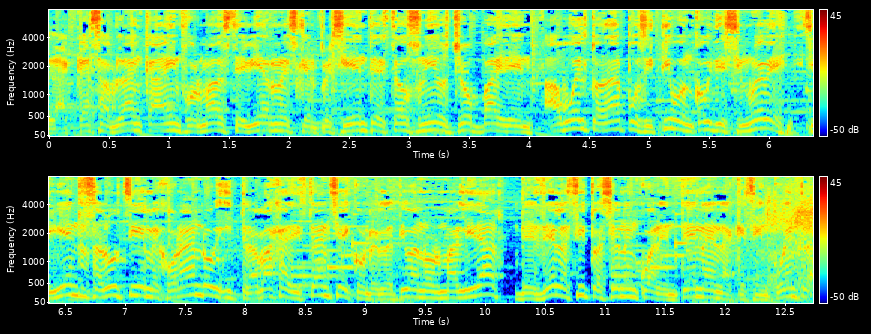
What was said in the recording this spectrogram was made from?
La Casa Blanca ha informado este viernes que el presidente de Estados Unidos, Joe Biden, ha vuelto a dar positivo en COVID-19, si bien su salud sigue mejorando y trabaja a distancia y con relativa normalidad desde la situación en cuarentena en la que se encuentra.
